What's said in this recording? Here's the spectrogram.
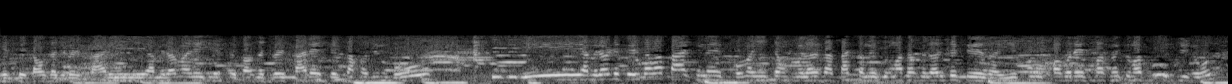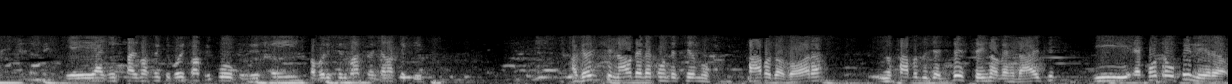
respeitar os adversários e a melhor maneira de respeitar os adversários é sempre estar fazendo gol a melhor defesa é o ataque, né? Como a gente é um dos melhores ataques, também tem uma das melhores defesas. E isso favorece bastante o nosso tipo de jogo. E a gente faz bastante gol e sofre poucos. Isso tem favorecido bastante a nossa equipe. A grande final deve acontecer no sábado agora, no sábado dia 16 na verdade, e é contra o Peneira.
